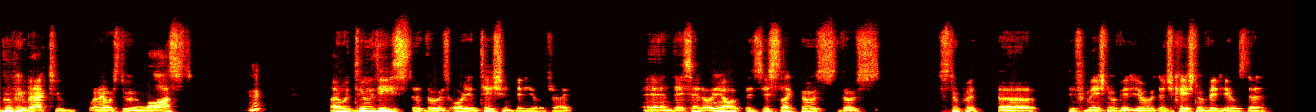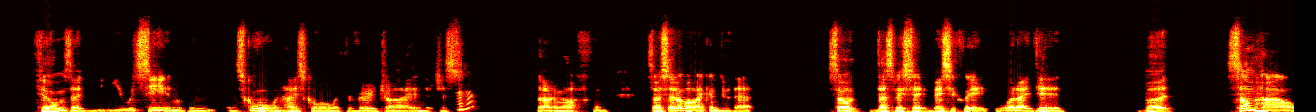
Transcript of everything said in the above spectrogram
grouping back to when I was doing Lost. Mm-hmm. I would do these uh, those orientation videos, right? And they said, "Oh, you know, it's just like those those stupid uh, informational video, educational videos that films that you would see in, in, in school, in high school, with the very dry and they're just mm-hmm. starting off. And so I said, oh, I can do that. So that's basically what I did. But somehow,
